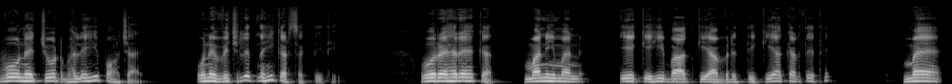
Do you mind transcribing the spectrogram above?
वो उन्हें चोट भले ही पहुँचाए, उन्हें विचलित नहीं कर सकती थी। वो रह रहकर मन ही मन एक ही बात की आवृत्ति किया करते थे, मैं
